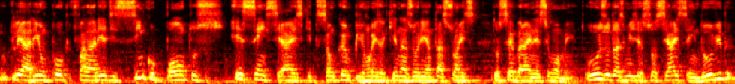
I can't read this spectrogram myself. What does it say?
Ampliaria um pouco falaria de cinco pontos essenciais que são campeões aqui nas orientações do Sebrae nesse momento. O uso das mídias sociais, sem dúvida,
